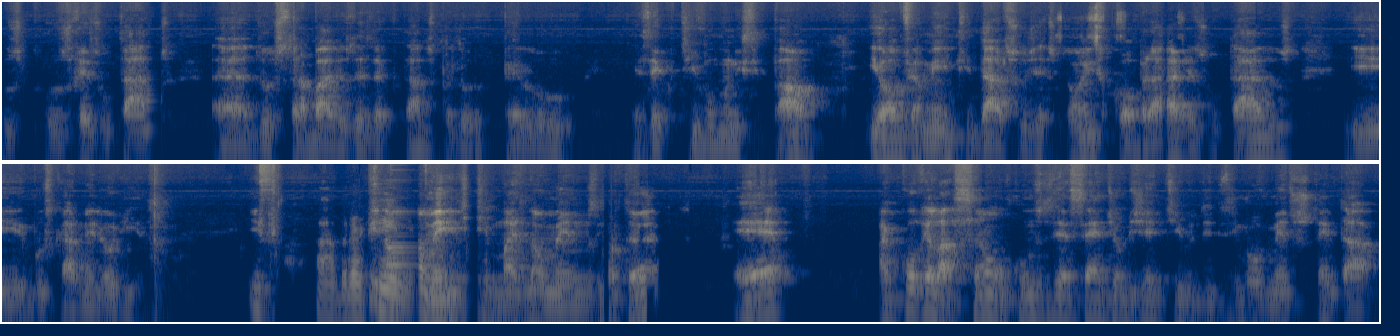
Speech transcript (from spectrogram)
os, os resultados eh, dos trabalhos executados pelo, pelo executivo municipal e, obviamente, dar sugestões, cobrar resultados e buscar melhorias. E, ah, finalmente, mas não menos importante, é a correlação com os 17 Objetivos de Desenvolvimento Sustentável,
